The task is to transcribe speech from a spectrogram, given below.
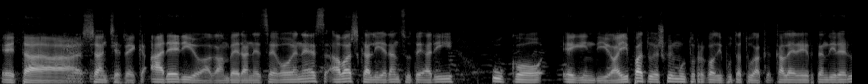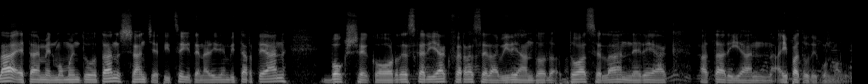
Eta Sánchezek arerioa ganberan ez egoenez, abaskali erantzuteari uko egin dio. Aipatu eskuin muturreko diputatuak kalera irten direla, eta hemen momentuotan Sánchez hitz egiten ari den bitartean, boxeko ordezkariak ferrazera bidean doazela nereak atarian aipatu dikun modu.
